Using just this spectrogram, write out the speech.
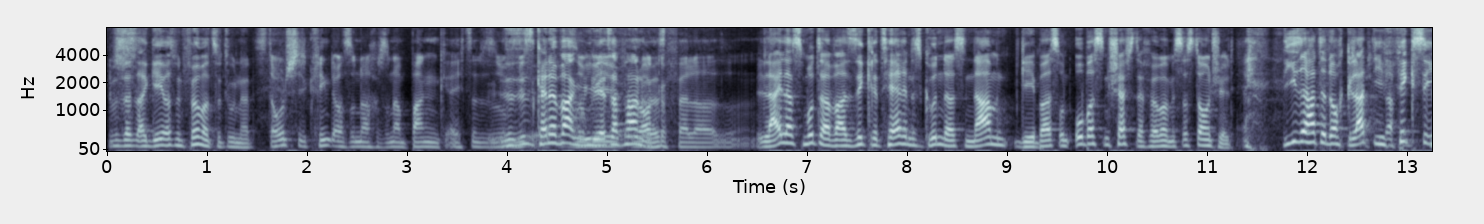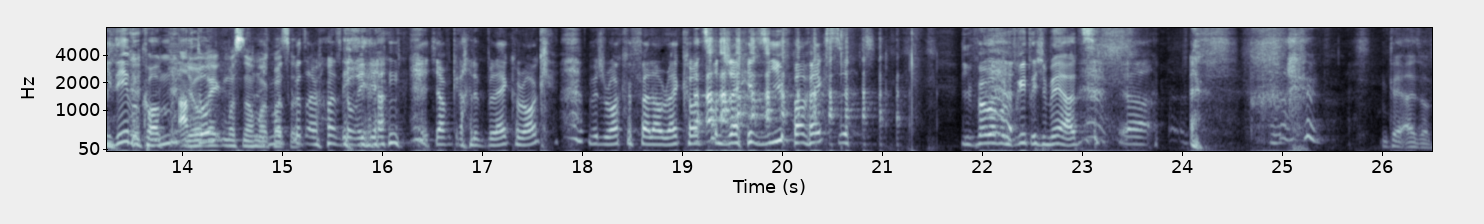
Ich wusste, dass AG was mit Firma zu tun hat. Stone Shield klingt auch so nach so einer Bank, echt. So, so Das ist keine Bank, wie du jetzt erfahren wirst. Rockefeller. So. Lailas Mutter war Sekretärin des Gründers, Namengebers und obersten Chefs der Firma Mr. Stoneshield. Dieser hatte doch glatt die fixe Idee bekommen. Achtung, Jorek muss noch mal Ich muss kurz. kurz einmal was korrigieren. Ich habe gerade BlackRock mit Rockefeller Records von Jay-Z verwechselt. die Firma von Friedrich Merz. Ja. Okay, also.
